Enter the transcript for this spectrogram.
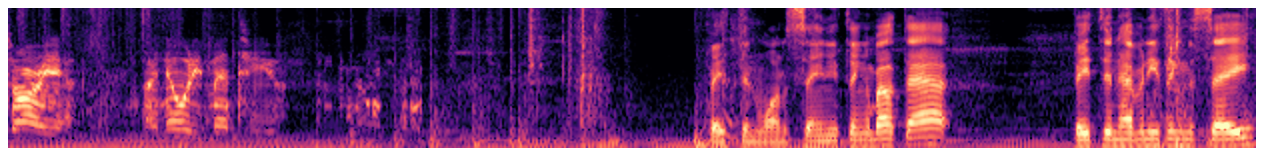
Sorry, I know what he meant to you. Faith didn't want to say anything about that. Faith didn't have anything to say.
